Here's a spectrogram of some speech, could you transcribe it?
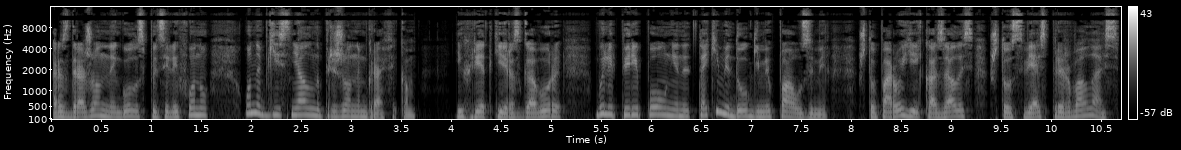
Раздраженный голос по телефону он объяснял напряженным графиком – их редкие разговоры были переполнены такими долгими паузами, что порой ей казалось, что связь прервалась.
